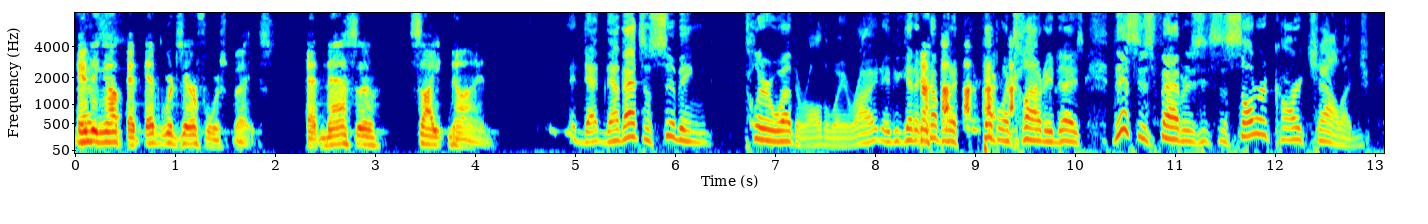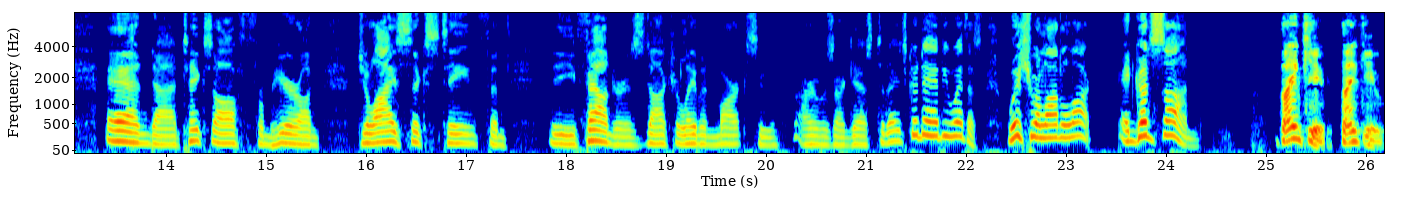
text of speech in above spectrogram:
ending up at Edwards Air Force Base at NASA Site 9. Now, that's assuming clear weather all the way, right? If you get a couple of couple of cloudy days, this is fabulous. It's the Solar Car Challenge, and uh, takes off from here on July 16th. And the founder is Dr. Lehman Marks, who was our guest today. It's good to have you with us. Wish you a lot of luck and good sun. Thank you. Thank you.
